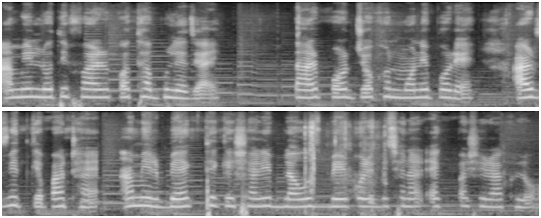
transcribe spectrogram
আমির লতিফার কথা ভুলে যায়। তারপর যখন মনে পড়ে আরভিদকে পাঠায়, আমির ব্যাগ থেকে শাড়ি, ব্লাউজ বের করে বিছানার এক পাশে রাখল।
